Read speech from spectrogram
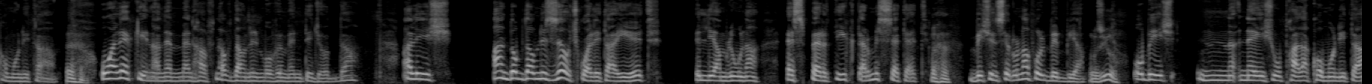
komunità. U għalhekk jiena nemmen ħafna f'dawn il-movimenti ġodda għaliex għandhom dawn iż-żewġ kwalitajiet illi għamluna esperti iktar mis-setet biex insiru nafu l-Bibbja. U biex nejxu bħala komunità,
